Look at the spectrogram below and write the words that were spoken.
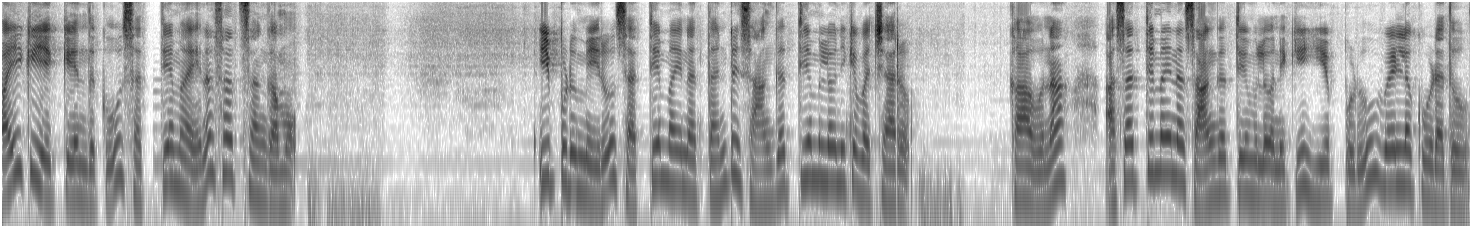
పైకి ఎక్కేందుకు సత్యమైన సత్సంగము. ఇప్పుడు మీరు సత్యమైన తండ్రి సాంగత్యంలోనికి వచ్చారు. కావున అసత్యమైన సాంగత్యంలోనికి ఎప్పుడూ వెళ్ళకూడదు.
